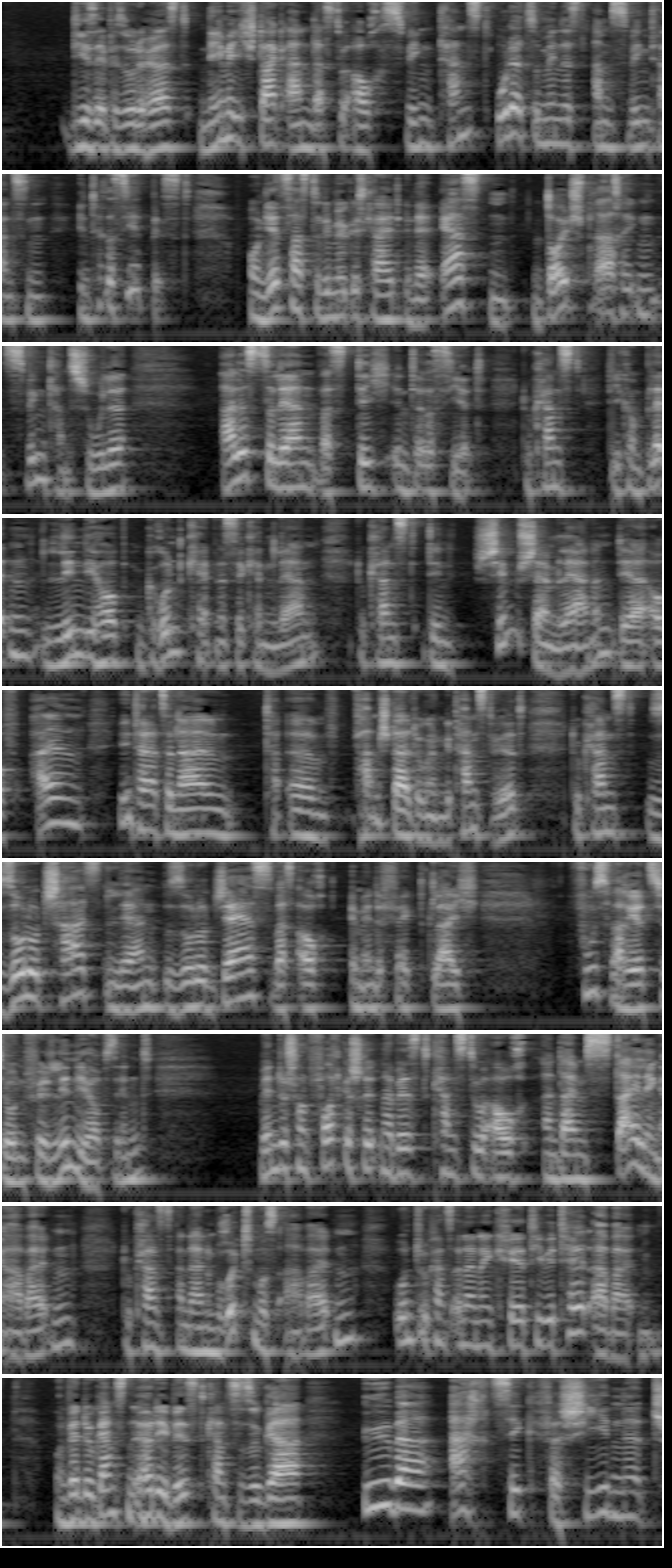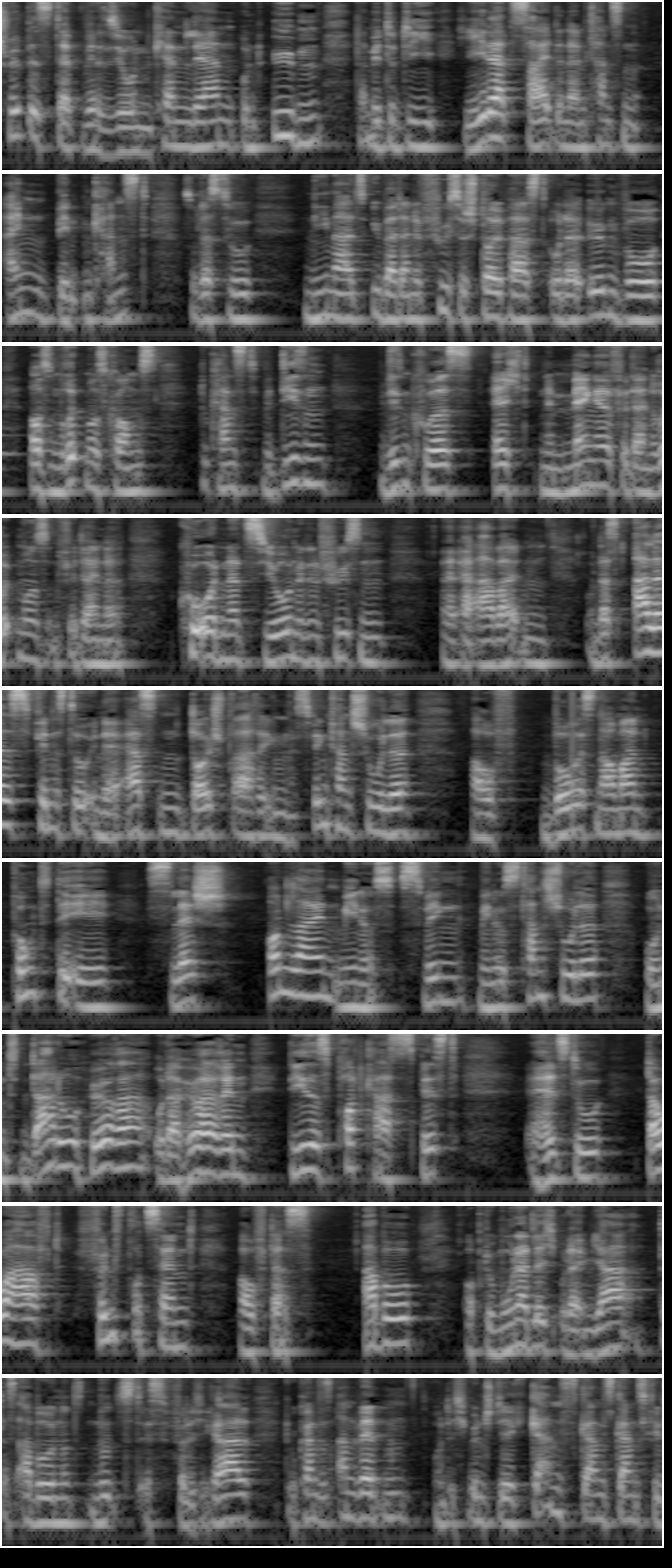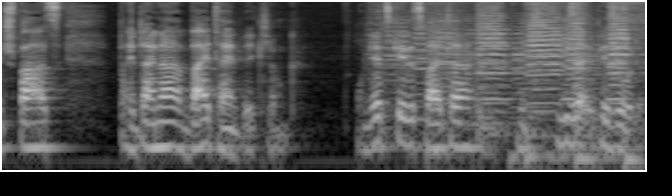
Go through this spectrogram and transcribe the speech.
diese Episode hörst, nehme ich stark an, dass du auch Swing tanzt oder zumindest am Swing tanzen interessiert bist. Und jetzt hast du die Möglichkeit, in der ersten deutschsprachigen Swing-Tanzschule alles zu lernen, was dich interessiert. Du kannst die kompletten Lindy Hop Grundkenntnisse kennenlernen. Du kannst den Shimsham lernen, der auf allen internationalen äh, Veranstaltungen getanzt wird. Du kannst Solo Charleston lernen, Solo Jazz, was auch im Endeffekt gleich Fußvariationen für den Lindy Hop sind. Wenn du schon fortgeschrittener bist, kannst du auch an deinem Styling arbeiten, du kannst an deinem Rhythmus arbeiten und du kannst an deiner Kreativität arbeiten. Und wenn du ganz nerdy bist, kannst du sogar über 80 verschiedene Triple-Step-Versionen kennenlernen und üben, damit du die jederzeit in deinem Tanzen einbinden kannst, sodass du niemals über deine Füße stolperst oder irgendwo aus dem Rhythmus kommst. Du kannst mit diesem, mit diesem Kurs echt eine Menge für deinen Rhythmus und für deine Koordination mit den Füßen äh, erarbeiten. Und das alles findest du in der ersten deutschsprachigen Swingtanzschule auf borisnaumann.de slash online-swing-tanzschule. Und da du Hörer oder Hörerin dieses Podcasts bist, erhältst du dauerhaft 5% auf das Abo. Ob du monatlich oder im Jahr das Abo nutzt, ist völlig egal. Du kannst es anwenden und ich wünsche dir ganz, ganz, ganz viel Spaß bei deiner Weiterentwicklung. Und jetzt geht es weiter mit dieser Episode.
